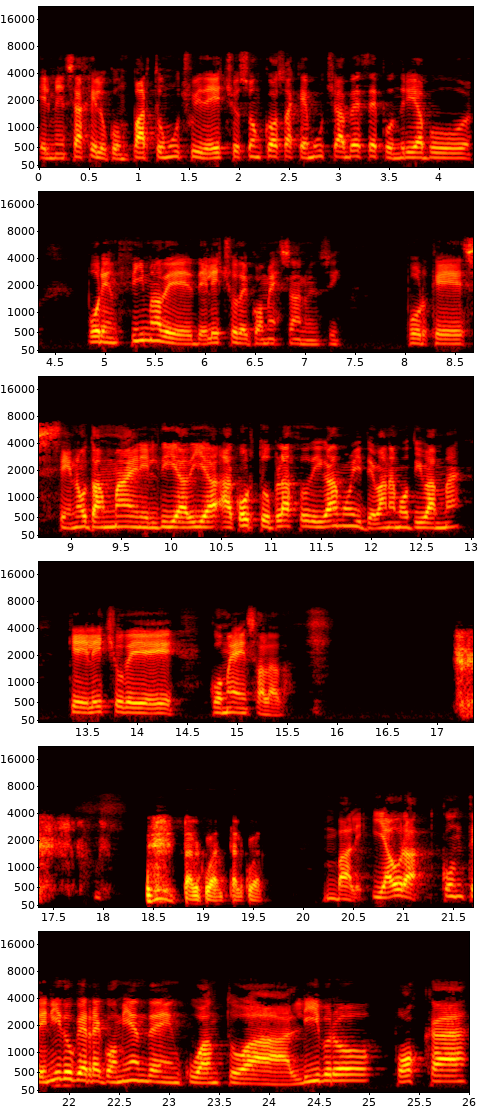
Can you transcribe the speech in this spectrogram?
el mensaje lo comparto mucho y de hecho son cosas que muchas veces pondría por, por encima del hecho de comer sano en sí. Porque se notan más en el día a día a corto plazo, digamos, y te van a motivar más que el hecho de comer ensalada. Tal cual, tal cual. Vale, y ahora, contenido que recomiende en cuanto a libros, podcast,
